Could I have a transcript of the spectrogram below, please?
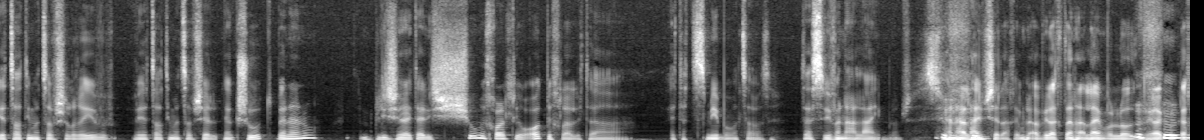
יצרתי מצב של ריב, ויצרתי מצב של התנגשות בינינו, בלי שהייתה לי שום יכולת לראות בכלל את, ה, את עצמי במצב הזה. זה היה סביב הנעליים, לא משנה, סביב הנעליים שלך, אם להביא לך את הנעליים או לא, זה נראה כל כך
